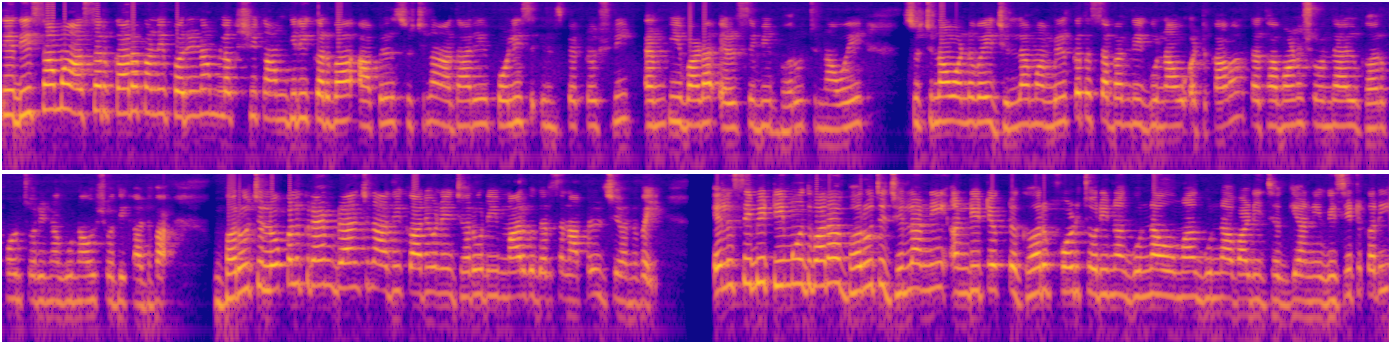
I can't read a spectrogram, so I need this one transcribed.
તે દિશામાં અસરકારક અને પરિણામલક્ષી કામગીરી કરવા આપેલ સૂચના આધારે police inspector Shri MP Vada LCB Bharuch નાઓએ સૂચનાઓ અન્વયે જિલ્લામાં મિલકત સંબંધી ગુનાઓ અટકાવવા તથા વણ વણસોંધાયેલ ઘરફોડ ચોરીના ગુનાઓ શોધી કાઢવા ભરૂચ લોકલ ક્રાઇમ બ્રાન્ચના અધિકારીઓને જરૂરી માર્ગદર્શન આપેલ જે અન્વયે. એલસીબી ટીમો દ્વારા ભરૂચ જિલ્લાની અનડિટેક્ટ ઘરફોડ ચોરીના ગુનાઓમાં ગુનાવાળી જગ્યાની વિઝિટ કરી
